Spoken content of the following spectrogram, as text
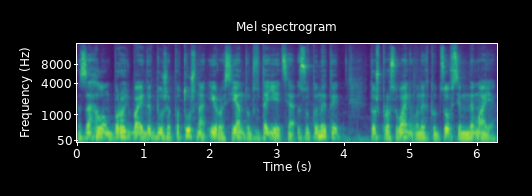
Загалом боротьба йде дуже потужна, і росіян тут вдається зупинити, тож просувань у них тут зовсім немає.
